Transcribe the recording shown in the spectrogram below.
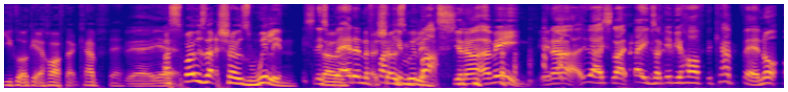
you got to get half that cab fare. yeah, yeah. I suppose that shows willing. Listen, it's So, better than the fucking bus. You know what I mean? you know, it's like babes, I'll give you half the cab fare, not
